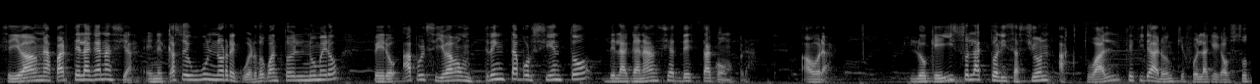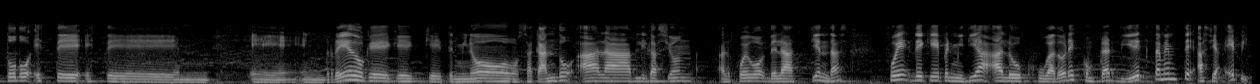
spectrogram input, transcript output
se llevaban una parte de la ganancia. En el caso de Google no recuerdo cuánto es el número, pero Apple se llevaba un 30% de las ganancias de esta compra. Ahora, lo que hizo la actualización actual que tiraron, que fue la que causó todo este, este em, eh, enredo que, terminó sacando a la aplicación, al juego de las tiendas, fue de que permitía a los jugadores comprar directamente hacia Epic,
